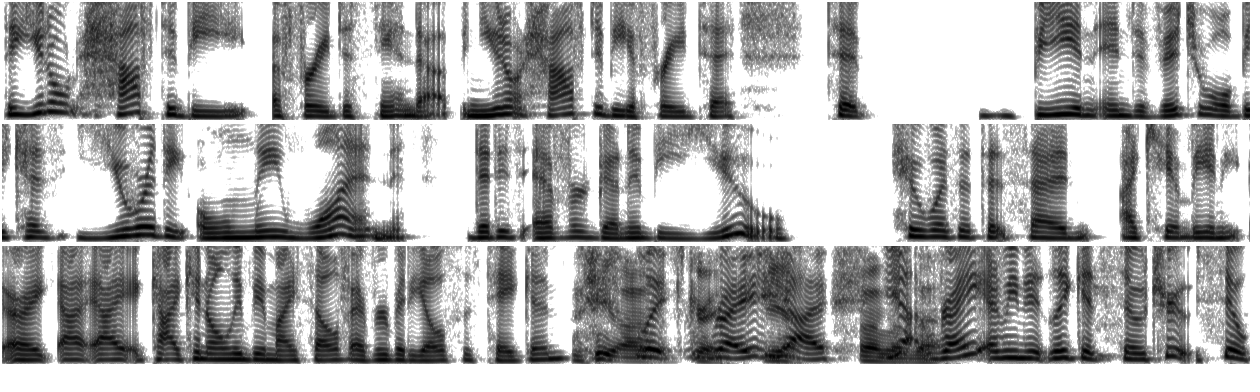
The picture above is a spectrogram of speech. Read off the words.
that you don't have to be afraid to stand up and you don't have to be afraid to to be an individual because you are the only one that is ever going to be you. Who was it that said I can't be any or I I, I can only be myself. Everybody else is taken. yeah, like that's great. right? Yeah, Yeah. Yeah, right. I mean, it, like it's so true. So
